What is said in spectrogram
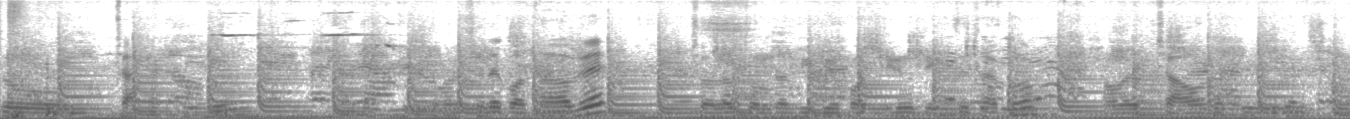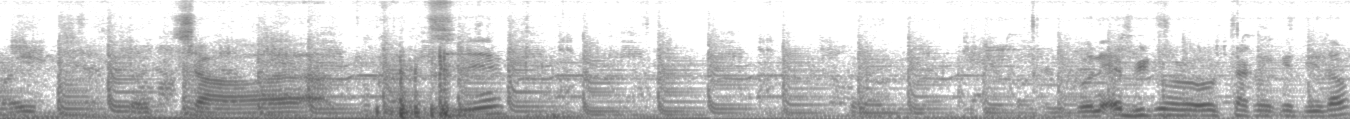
তো চাটা নিই। তোমার সাথে কথা হবে চলো তোমরা ভিডিও কন্টিনিউ দেখতে থাকো আমাদের চা অর্ডার দিয়ে দিলাম সবাই চা খাচ্ছে ভিডিও ওর চাকরিকে দিয়ে দাও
